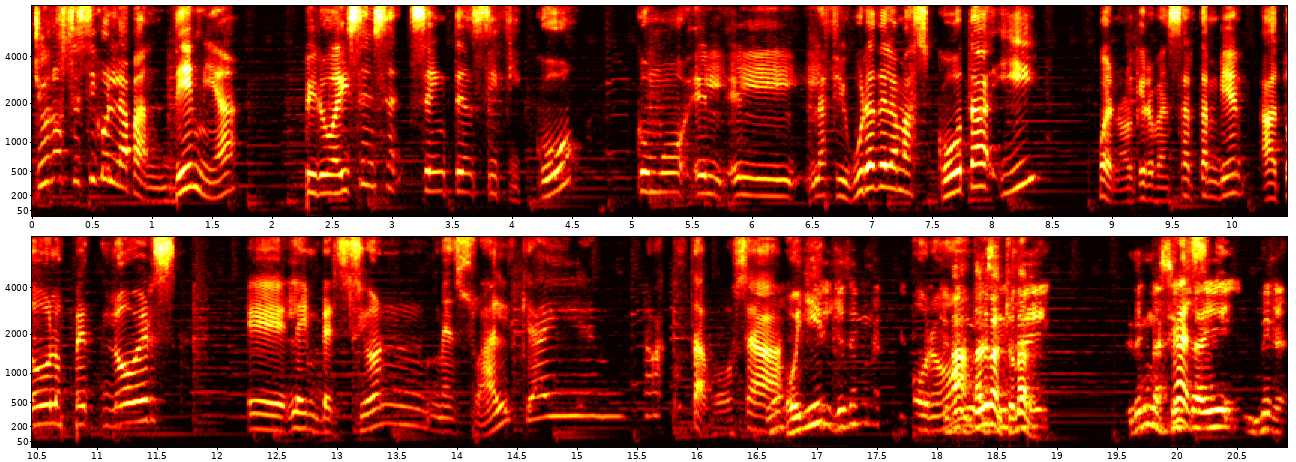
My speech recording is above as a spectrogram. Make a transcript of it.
yo no sé si con la pandemia, pero ahí se, se intensificó como el, la figura de la mascota y, bueno, quiero pensar también a todos los pet lovers eh, la inversión mensual que hay en la mascota. O sea, oye, yo tengo una, ¿o no? Ah, yo tengo una cifra ahí, mira,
